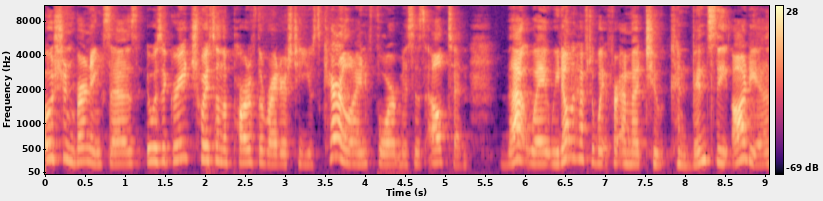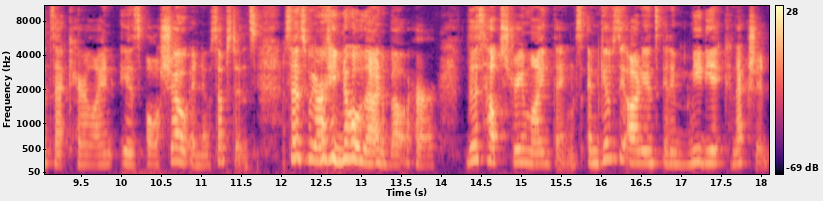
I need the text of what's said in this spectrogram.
Ocean Burning says, It was a great choice on the part of the writers to use Caroline for Mrs. Elton. That way, we don't have to wait for Emma to convince the audience that Caroline is all show and no substance, since we already know that about her. This helps streamline things and gives the audience an immediate connection.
